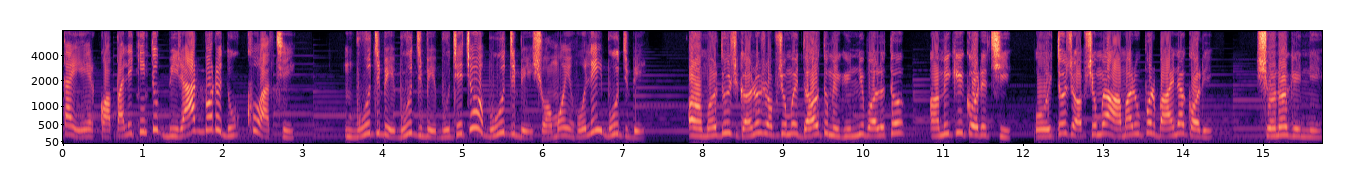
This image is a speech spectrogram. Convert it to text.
তা এর কপালে কিন্তু বিরাট বড় দুঃখ আছে। বুঝবে বুঝবে, বুঝেছ? বুঝবে, সময় হলেই বুঝবে। আমার দোষ কেন সবসময় দাও তুমি গিন্নি বলো তো? আমি কি করেছি? ওই তো সবসময় আমার উপর বায়না করে। শোনো গিন্নি,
